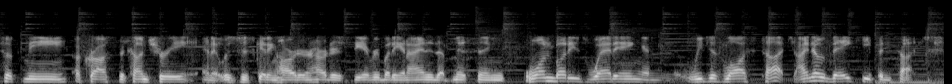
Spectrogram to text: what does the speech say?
took me across the country, and it was just getting harder and harder to see everybody. And I ended up missing one buddy's wedding, and we just lost touch. I know they keep in touch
